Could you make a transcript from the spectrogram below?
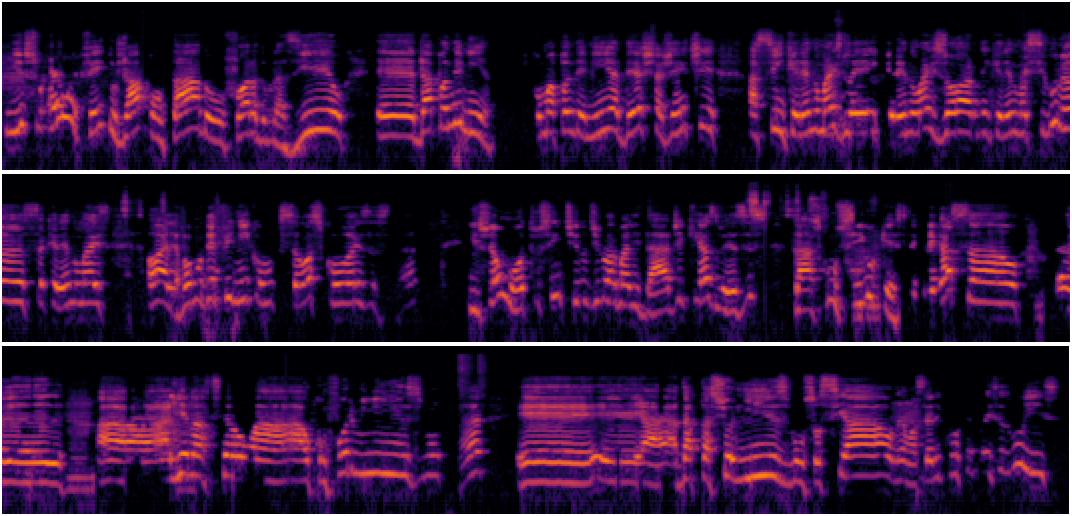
E isso é um efeito já apontado fora do Brasil é, da pandemia. Como a pandemia deixa a gente assim querendo mais lei, querendo mais ordem, querendo mais segurança, querendo mais, olha, vamos definir como são as coisas. Né? Isso é um outro sentido de normalidade que às vezes traz consigo o quê? Segregação, eh, a alienação ao conformismo, né? é, é, adaptacionismo social, né? uma série de consequências ruins.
